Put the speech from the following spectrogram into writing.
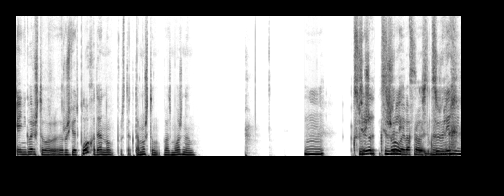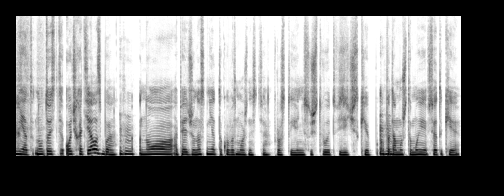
Я не говорю, что ружье это плохо, да, но просто к тому, что, возможно, сожалению, Тяж... Тяжелый вопрос. К, к сожалению, нет. Ну, то есть очень хотелось бы, но, опять же, у нас нет такой возможности. Просто ее не существует физически, потому что мы все-таки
